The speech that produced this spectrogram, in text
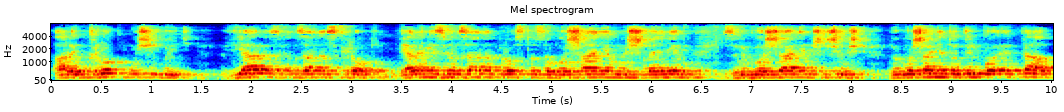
Ale krok musi być. Wiara związana z krokiem. Wiara nie związana prosto z ogłaszaniem, myśleniem, z wygłaszaniem czy czymś. Wygłaszanie to tylko etap,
